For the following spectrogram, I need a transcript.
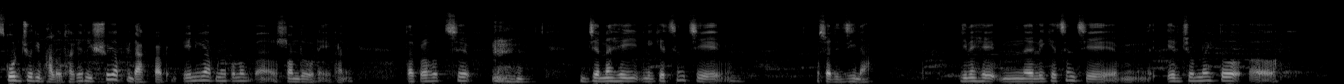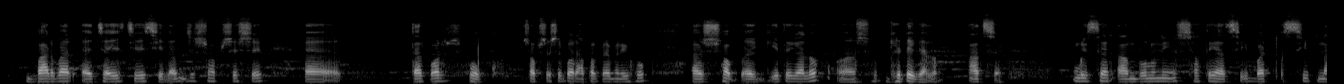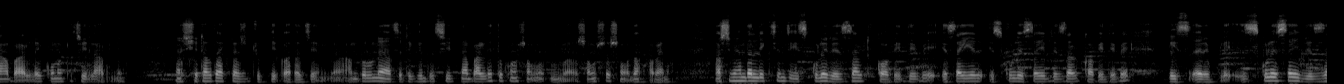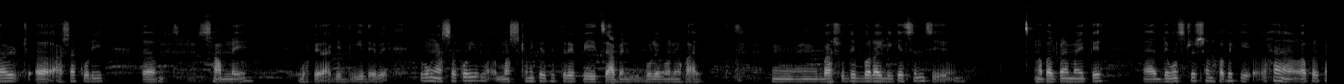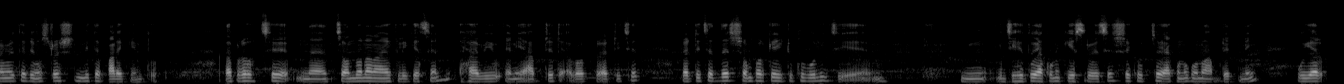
স্কোর যদি ভালো থাকে, নিশ্চয়ই আপনি ডাক পাবেন। এ নিয়ে আপনার কোনো সন্দেহ নেই এখানে। তারপর হচ্ছে, জেনাহেই লিখেছেন যে সরি জিনা যিনি লিখেছেন যে এর জন্যই তো বারবার চাই, চেয়েছিলাম যে সব শেষে তারপর হোক, সব শেষের পর আপার প্রাইমারি হোক সব গেতে গেল সব ঘেটে গেল আচ্ছা স্যার, আন্দোলনের সাথে আছি বাট সিট না বাড়লে কোনো কিছুই লাভ নেই। সেটাও তো একটা যুক্তির কথা যে, আন্দোলনে আছে ঠিক কিন্তু সিট না বাড়লে তো কোনো সম- সমস্যার সমাধান হবে না। অসীম হান্দার লিখছেন যে স্কুলের রেজাল্ট কবে দেবে? এসআই এর, স্কুল এসআই রেজাল্ট কবে দেবে? Please reply school SI result আশা করি সামনে ভোটের আগে দিয়ে দেবে এবং আশা করি মাসখানেকের ভিতরে পেয়ে যাবেন বলে মনে হয়। বাসুদেব বরাই লিখেছেন যে আপার প্রাইমারিতে ডেমনস্ট্রেশন হবে কি? হ্যাঁ আপার প্রাইমারিতে ডেমনস্ট্রেশন নিতে পারে কিন্তু। তারপরে হচ্ছে চন্দনা নায়ক লিখেছেন have you any update about প্র্যাকটিসের প্র্যাকটিসারদের সম্পর্কে এইটুকু বলি যে যেহেতু এখনও কেস রয়েছে সেক্ষেত্রে এখনও কোনো আপডেট নেই। We are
